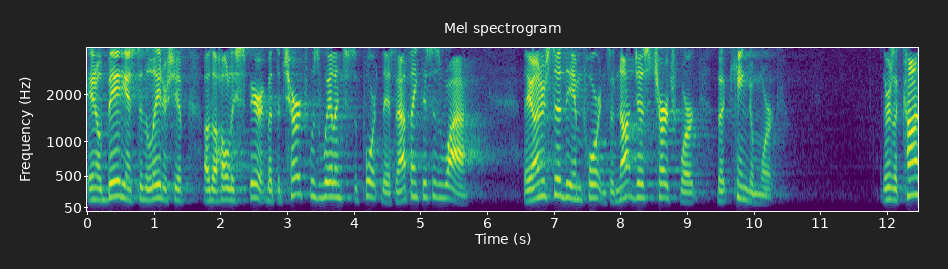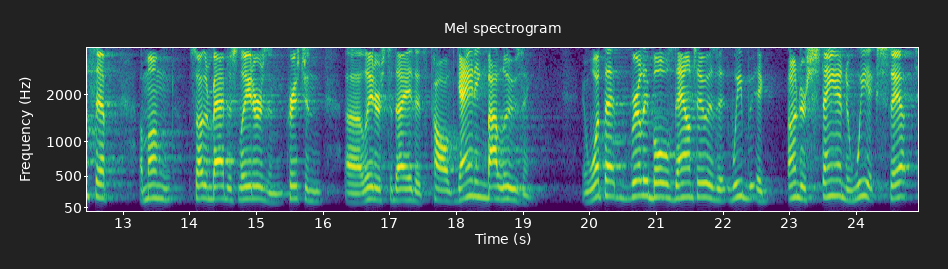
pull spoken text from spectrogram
in obedience to the leadership of the Holy Spirit. But the church was willing to support this. And I think this is why. They understood the importance of not just church work, but kingdom work. There's a concept among Southern Baptist leaders and Christian uh, leaders today that's called gaining by losing. And what that really boils down to is that we understand and we accept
